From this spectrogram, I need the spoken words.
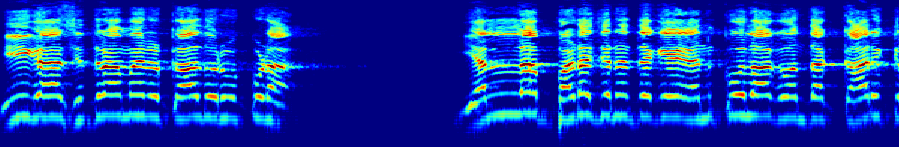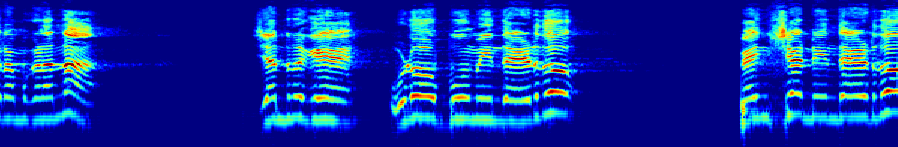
ಈಗ ಸಿದ್ದರಾಮಯ್ಯವ್ರ ಕಾಲದವರೆಗೂ ಕೂಡ ಎಲ್ಲ ಬಡ ಜನತೆಗೆ ಅನುಕೂಲ ಆಗುವಂತ ಕಾರ್ಯಕ್ರಮಗಳನ್ನ ಜನರಿಗೆ ಉಡೋ ಭೂಮಿಯಿಂದ ಹಿಡಿದು ಪೆನ್ಷನ್ ಇಂದ ಹಿಡಿದು,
